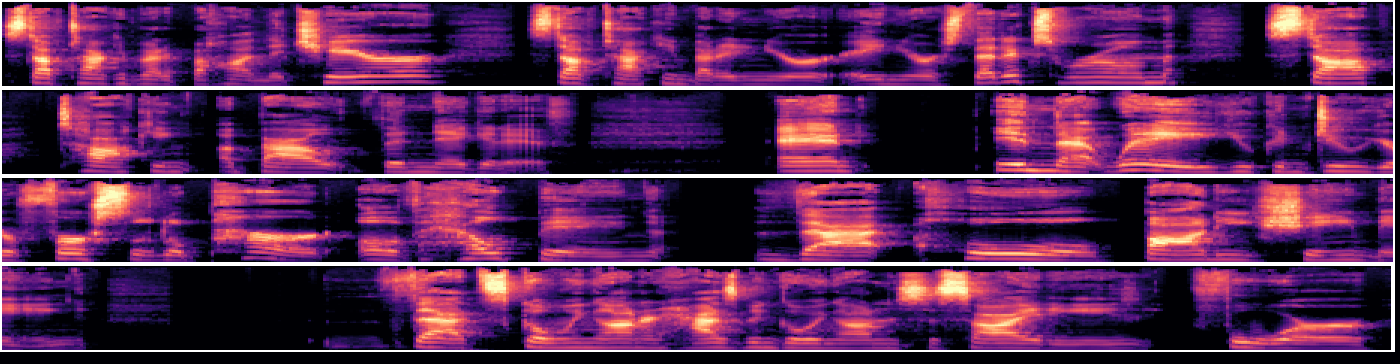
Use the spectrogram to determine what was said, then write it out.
Stop talking about it behind the chair. Stop talking about it in your in your aesthetics room. Stop talking about the negative. And in that way, you can do your first little part of helping that whole body shaming that's going on and has been going on in society for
